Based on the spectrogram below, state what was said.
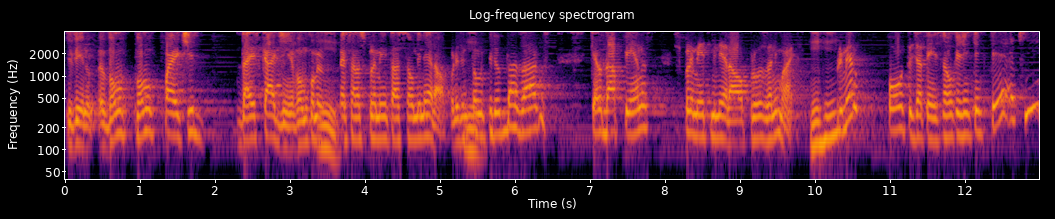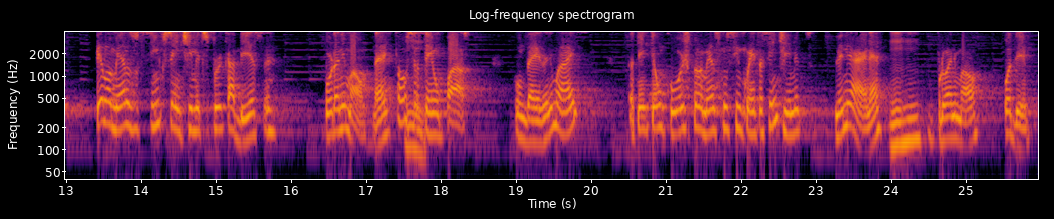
Divino, vamos, vamos partir da escadinha. Vamos hum. começar hum. na suplementação mineral. Por exemplo, hum. então, no período das águas, quero dar apenas suplemento mineral para os animais. Uhum. Primeiro ponto de atenção que a gente tem que ter é que pelo menos os 5 centímetros por cabeça por animal, né? Então, se eu hum. tenho um pasto com 10 animais, eu tenho que ter um coxo pelo menos com 50 centímetros linear, né? Uhum. Para o animal poder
